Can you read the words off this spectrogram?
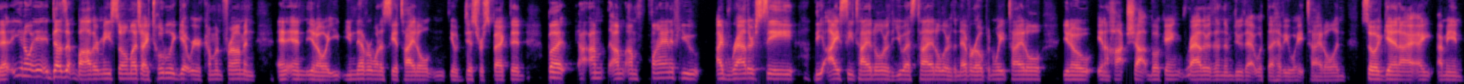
that you know it, doesn't bother me so much. I totally get where you're coming from, and and and you know you, you never want to see a title you know disrespected. But I'm I'm I'm fine if you. I'd rather see the IC title or the US title or the never open weight title, you know, in a hot shot booking rather than them do that with the heavyweight title. And so again, I I, I mean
